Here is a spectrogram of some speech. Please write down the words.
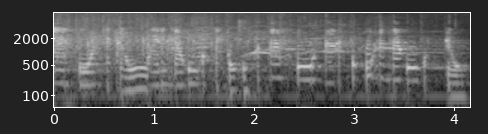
Thank you.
